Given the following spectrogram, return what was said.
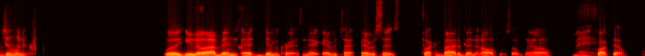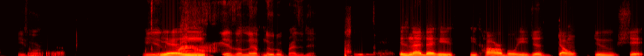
join the Well, you know, I've been at Democrats' neck every time, ever since fucking Biden been in office. So, you know, Man, fuck them. he's horrible. He is, Yeah, he's he is a limp noodle president. it's not that he's he's horrible. He just don't do shit.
